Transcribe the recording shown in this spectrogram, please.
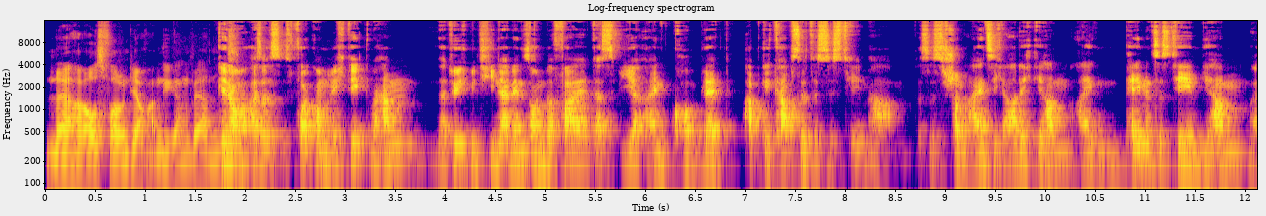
eine Herausforderung, die auch angegangen werden muss. Genau, also es ist vollkommen richtig. Wir haben natürlich mit China den Sonderfall, dass wir ein komplett abgekapseltes System haben. Das ist schon einzigartig. Die haben ein eigenes Payment-System, die haben äh,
